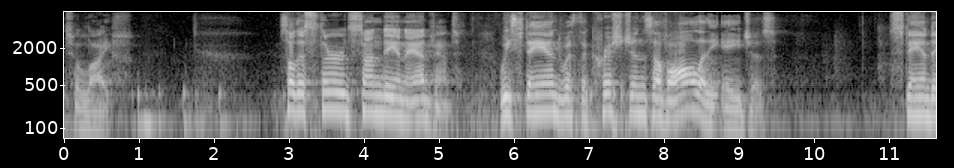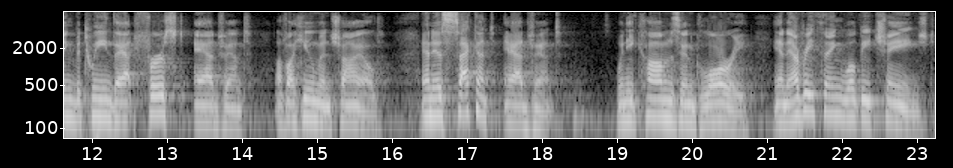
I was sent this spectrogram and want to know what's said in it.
to life. So, this third Sunday in Advent, we stand with the Christians of all of the ages, standing between that first advent of a human child and his second advent when he comes in glory and everything will be changed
